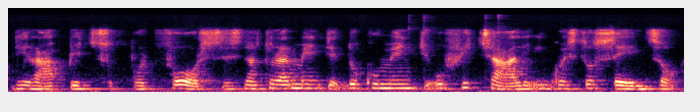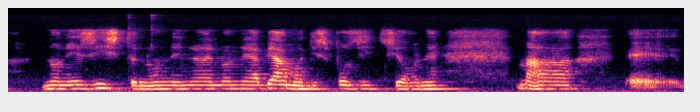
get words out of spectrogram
di Rapid Support Forces. Naturalmente documenti ufficiali in questo senso non esistono, non ne, non ne abbiamo a disposizione, ma eh,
